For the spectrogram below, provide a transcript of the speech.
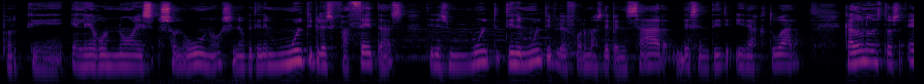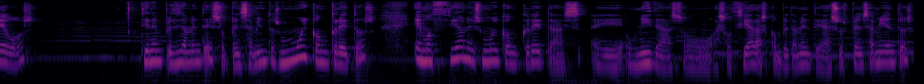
porque el ego no es solo uno, sino que tiene múltiples facetas, tiene múltiples formas de pensar, de sentir y de actuar. Cada uno de estos egos tienen precisamente eso, pensamientos muy concretos, emociones muy concretas eh, unidas o asociadas completamente a esos pensamientos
